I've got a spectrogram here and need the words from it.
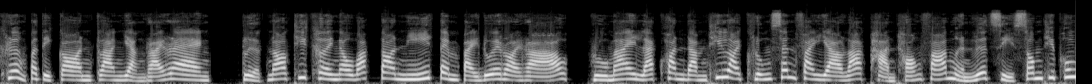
เครื่องปฏิกรณ์กลางอย่างร้ายแรง เปลือกนอกที่เคยเงาวับตอนนี้เต็มไปด้วยรอยร้าวรูไหม้และควันดำที่ลอยคลุ้งเส้นไฟยาวลากผ่านท้องฟ้าเหมือนเลือดสีส้มที่พุ่ง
